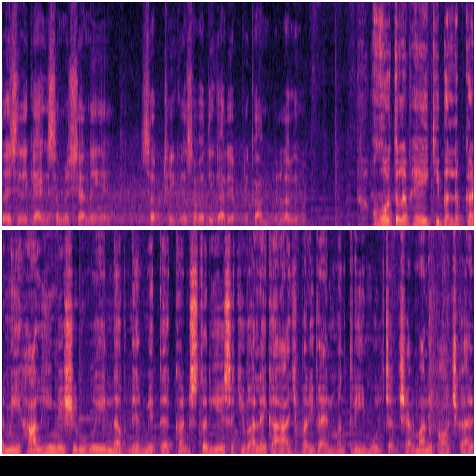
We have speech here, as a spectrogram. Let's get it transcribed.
तो इसलिए क्या है कि समस्या नहीं है सब ठीक है सब अधिकारी अपने काम पर लगे हुए गौरतलब है कि बल्लभगढ़ में हाल ही में शुरू हुए नवनिर्मित खंड स्तरीय सचिवालय का आज परिवहन मंत्री मूलचंद शर्मा ने पहुंचकर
